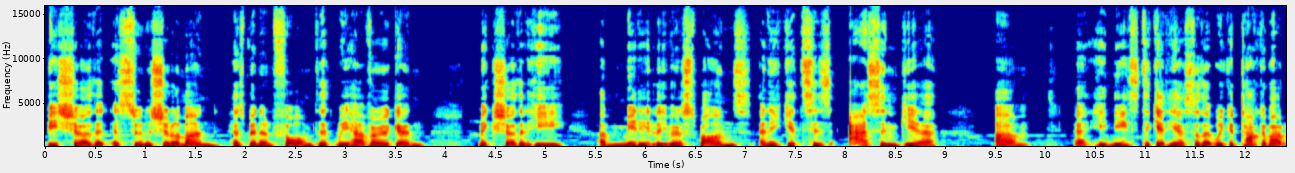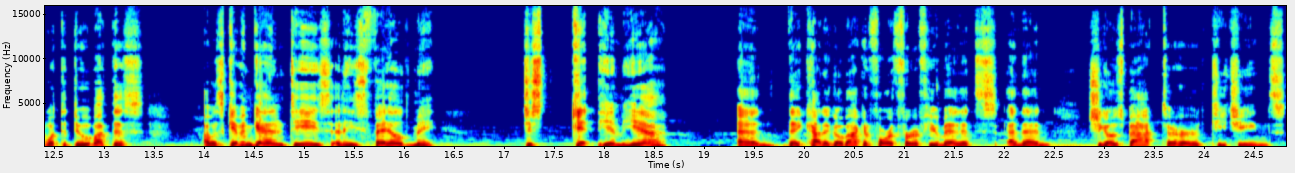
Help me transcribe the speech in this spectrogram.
be sure that as soon as Shulaman has been informed that we have her again, make sure that he immediately responds and he gets his ass in gear. Um, uh, he needs to get here so that we could talk about what to do about this. I was given guarantees and he's failed me. Just get him here. And they kind of go back and forth for a few minutes, and then she goes back to her teachings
